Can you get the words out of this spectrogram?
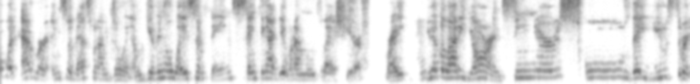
or whatever. And so that's what I'm doing. I'm giving away some things. Same thing I did when I moved last year. right? Mm-hmm. You have a lot of yarn, seniors, schools, they use the,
